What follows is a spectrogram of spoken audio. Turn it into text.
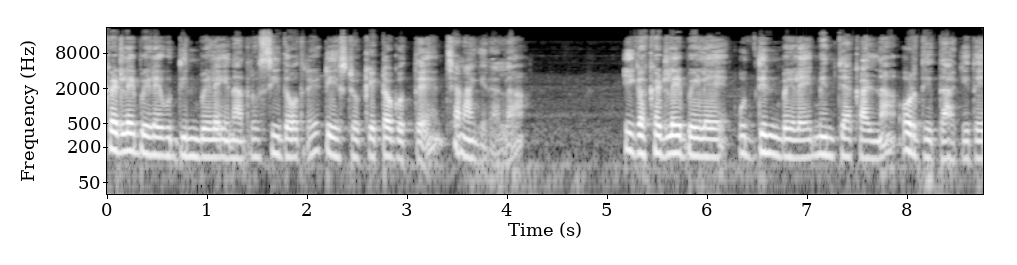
ಕಡಲೆಬೇಳೆ ಉದ್ದಿನಬೇಳೆ ಏನಾದರೂ ಸೀದೋದ್ರೆ ಟೇಸ್ಟು ಕೆಟ್ಟೋಗುತ್ತೆ, ಚೆನ್ನಾಗಿರಲ್ಲ. ಈಗ ಕಡಲೆಬೇಳೆ ಉದ್ದಿನಬೇಳೆ ಮೆಂತ್ಯ ಕಾಳನ್ನ ಹುರಿದಿದ್ದಾಗಿದೆ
